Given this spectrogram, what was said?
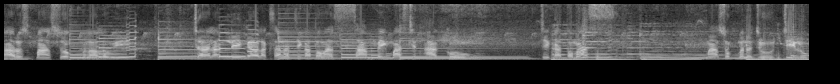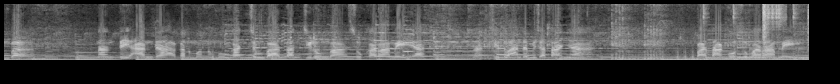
harus masuk melalui Jalan Lingga Laksana Cikatomas samping Masjid Agung. Cikatomas masuk menuju Cilumba. Nanti Anda akan menemukan jembatan Cilumba Sukarame ya. Nah di situ Anda bisa tanya Batako Sukarame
